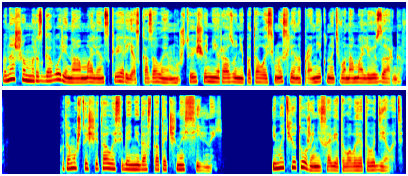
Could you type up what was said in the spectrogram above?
В нашем разговоре на Амалин-сквер я сказала ему, что еще ни разу не пыталась мысленно проникнуть в аномалию заргов, потому что считала себя недостаточно сильной и Мэтью тоже не советовала этого делать.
